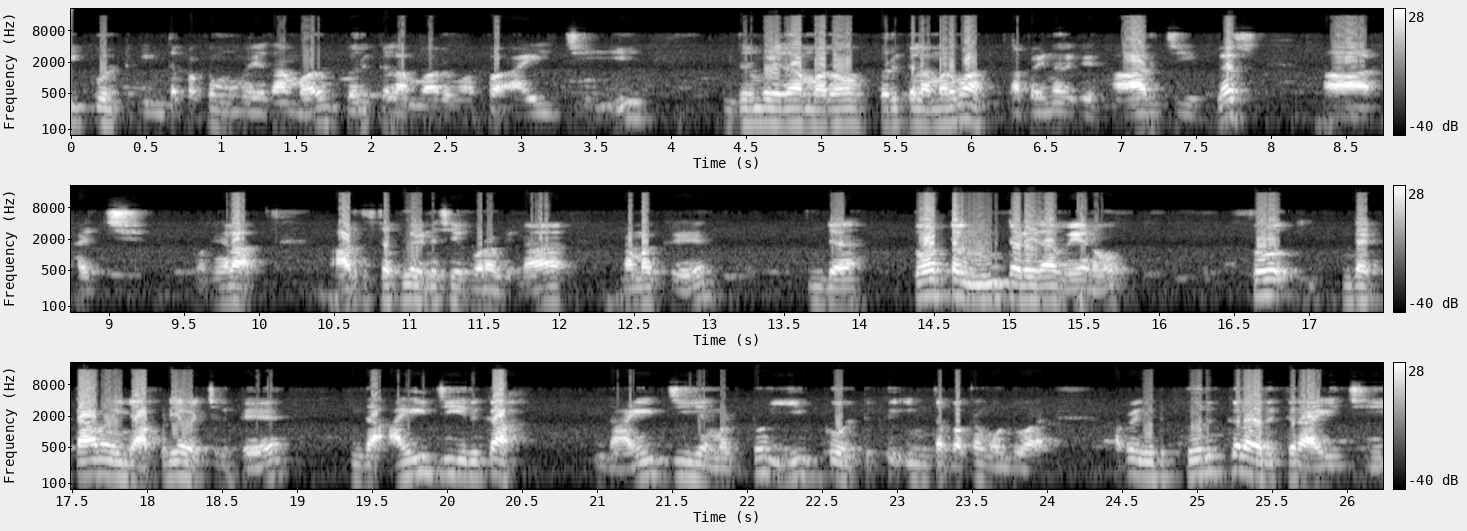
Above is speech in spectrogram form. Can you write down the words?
ஈக்குவல் இந்த பக்கம் எதா மாறும்? பெருக்கலா மாறும். அப்போ ஐஜி திரும்ப எதா மாறும்? பெருக்கலா மாறுமா? அப்ப என்ன இருக்கு? ஆர்ஜி பிளஸ் ஆர்ஹெச் ஓகேங்களா? அடுத்த ஸ்டெப்ல என்ன செய்ய போறோம் அப்படின்னா நமக்கு இந்த டோட்டல் மின்தடை தான் வேணும். ஸோ இந்த டேர்மை இங்கே அப்படியே வச்சுக்கிட்டு இந்த ஐஜி இருக்கா? இந்த ஐஜியை மட்டும் ஈக்குவல்ட்டுக்கு இந்த பக்கம் கொண்டு வரேன் அப்போ இங்கிட்டு பெருக்கல இருக்கிற ஐஜி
